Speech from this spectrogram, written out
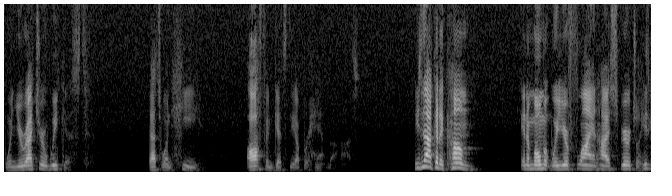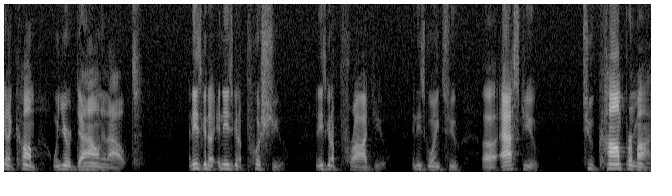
when you're at your weakest, that's when he often gets the upper hand on us. He's not going to come in a moment where you're flying high spiritual. He's going to come when you're down and out. And he's going to, and he's going to push you, and he's going to prod you, and he's going to uh, ask you to compromise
